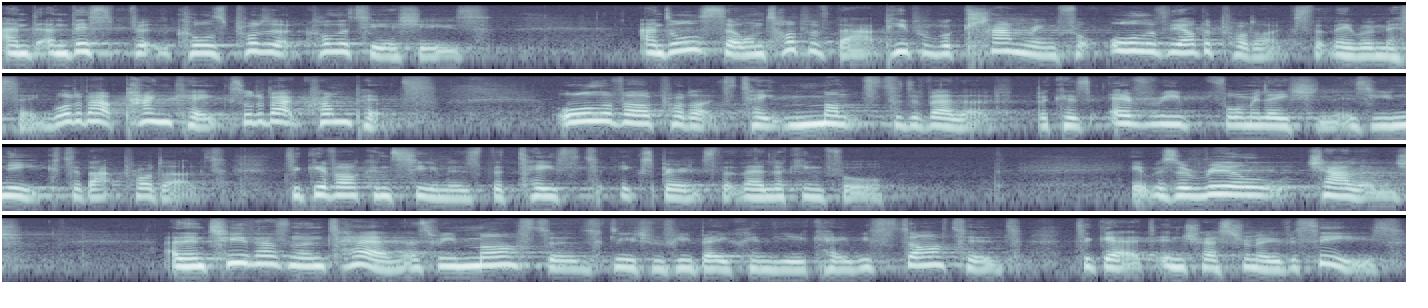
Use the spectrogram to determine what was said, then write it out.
And, and this caused product quality issues. And also, on top of that, people were clamoring for all of the other products that they were missing. What about pancakes? What about crumpets? All of our products take months to develop because every formulation is unique to that product to give our consumers the taste experience that they're looking for. It was a real challenge. And in 2010, as we mastered gluten free bakery in the UK, we started to get interest from overseas.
